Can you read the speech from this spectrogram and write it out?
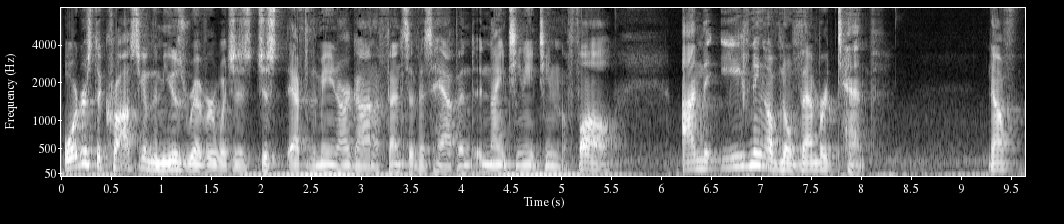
orders the crossing of the Meuse River, which is just after the main Argonne offensive has happened in 1918 in the fall, on the evening of November 10th. Now,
